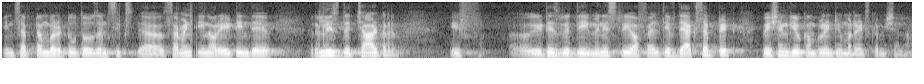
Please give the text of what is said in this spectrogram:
In September 2017 uh, or 18, they released the charter. If uh, it is with the Ministry of Health. If they accept it, patient give complaint to Human Rights Commission now,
